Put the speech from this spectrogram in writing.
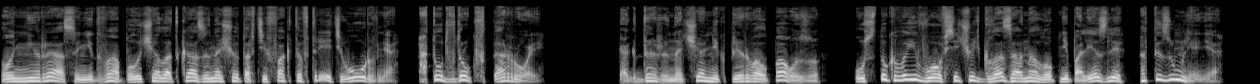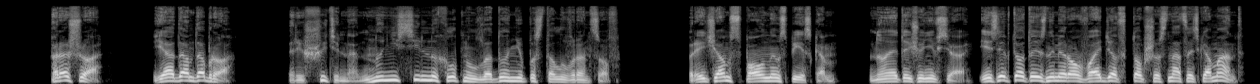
Он не раз и не два получал отказы насчет артефактов третьего уровня, а тут вдруг второй. Когда же начальник прервал паузу, у Стукова и вовсе чуть глаза на лоб не полезли от изумления. «Хорошо, я дам добро», — решительно, но не сильно хлопнул ладонью по столу Воронцов. «Причем с полным списком. Но это еще не все. Если кто-то из номеров войдет в топ-16 команд,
